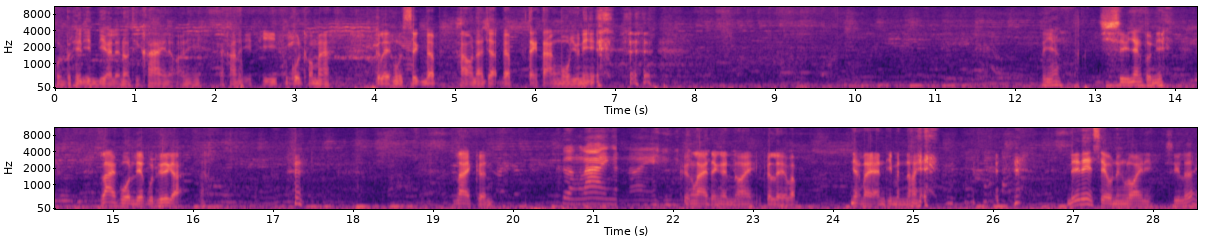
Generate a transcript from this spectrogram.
คนประเทศอินเดียแหล้วเนาะที่ค่ายเนาะอันนี้กะข้างในอีทีฟุกุดเข้ามา ก็เลยรู้สึกแบบเฮาน่าจะแบบแตกต่างโมอยู่นี่เป็นยังซื้อยังตัวนี้ไล่โพดเรียกบุทึกอะไล่เกิน เครื่องไล่เงินหน่อย เครื่องไล่แต่เงินน้อยก็เลยแบบ อยากได้อันที่มันน้อย เด้เด้เซลล์หนึ่งร้อยนี่ ซื้อเลย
